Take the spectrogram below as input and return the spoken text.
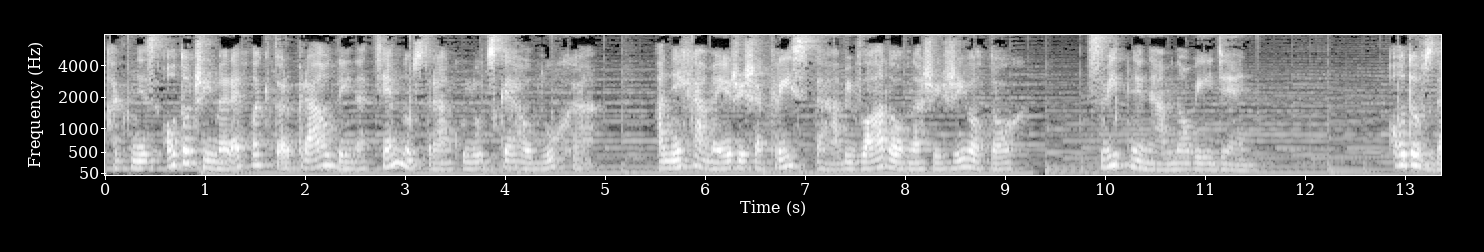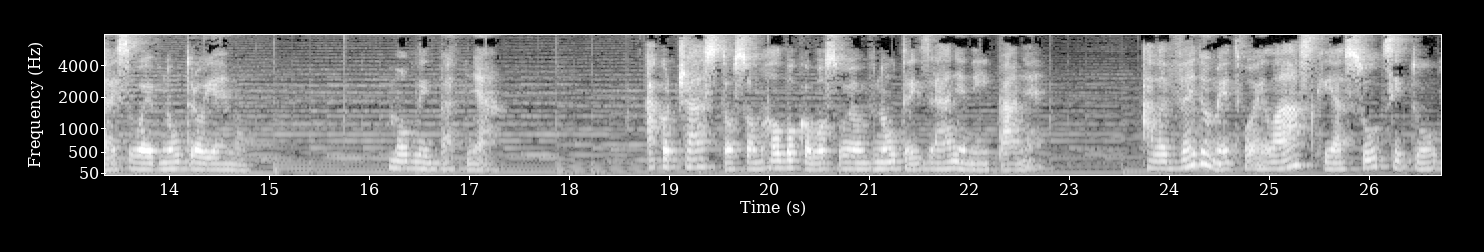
Ak dnes otočíme reflektor pravdy na temnú stránku ľudského ducha a necháme Ježiša Krista, aby vládol v našich životoch, svitne nám nový deň. Odovzdaj svoje vnútro jemu. Modlitba dňa Ako často som hlboko vo svojom vnútri zranený, pane ale vedomie Tvojej lásky a súcitu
